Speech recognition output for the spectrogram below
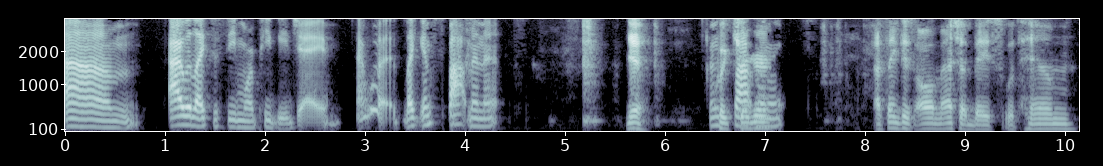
Um, I would like to see more PBJ. I would like in spot minutes. Yeah, in quick trigger. Minutes. I think it's all matchup based with him,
